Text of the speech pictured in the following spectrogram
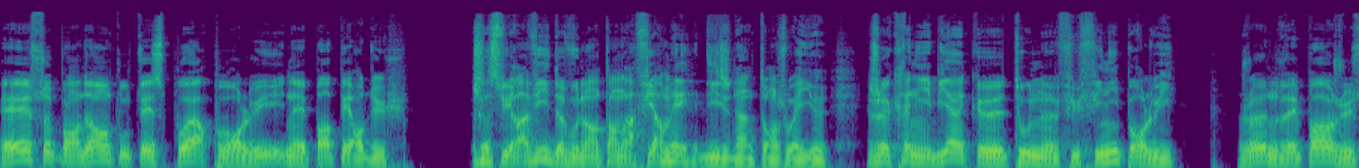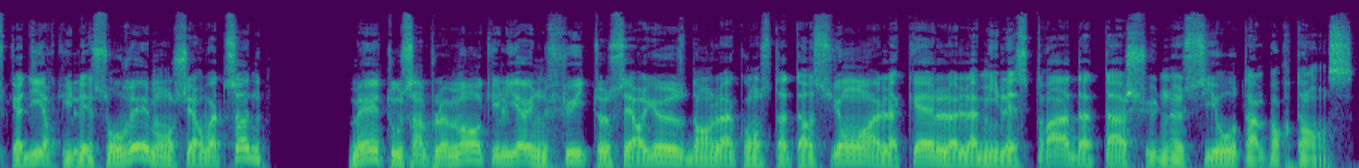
Et cependant, tout espoir pour lui n'est pas perdu. Je suis ravi de vous l'entendre affirmer, dis-je d'un ton joyeux. Je craignais bien que tout ne fût fini pour lui. Je ne vais pas jusqu'à dire qu'il est sauvé, mon cher Watson, mais tout simplement qu'il y a une fuite sérieuse dans la constatation à laquelle l'ami Lestrade attache une si haute importance.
